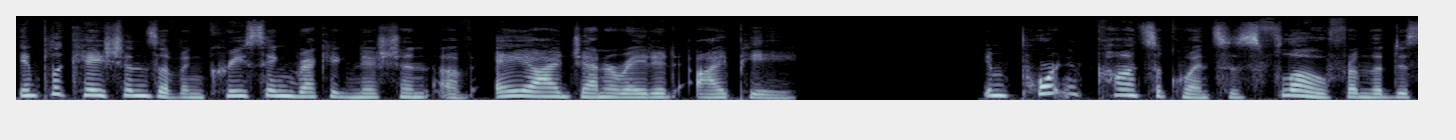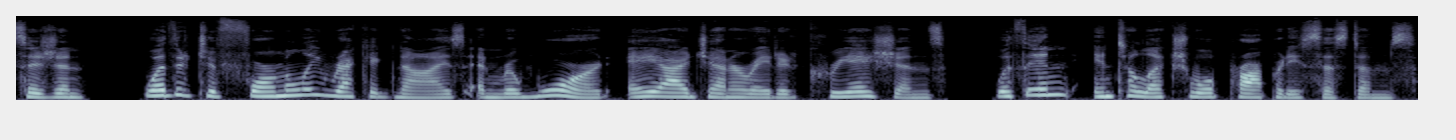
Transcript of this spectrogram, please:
Implications of increasing recognition of AI generated IP. Important consequences flow from the decision whether to formally recognize and reward AI generated creations within intellectual property systems.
